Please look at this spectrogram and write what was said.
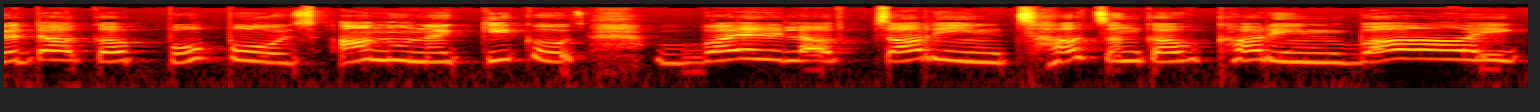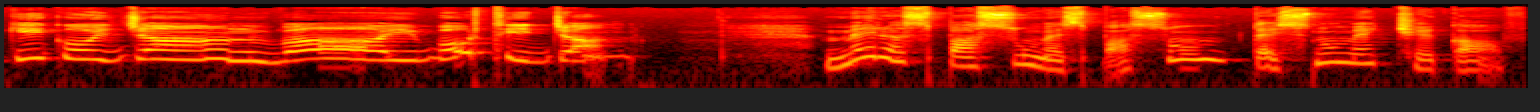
գդակը պոպոզ, անունը կիկոզ, բայրելավ цаրին, ցած ընկավ քարին, վայ, կիկո ջան, վայ, ворթի ջան։ Մերը սпасում է սпасում, տեսնում է չեկավ։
